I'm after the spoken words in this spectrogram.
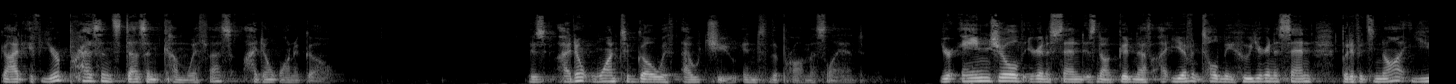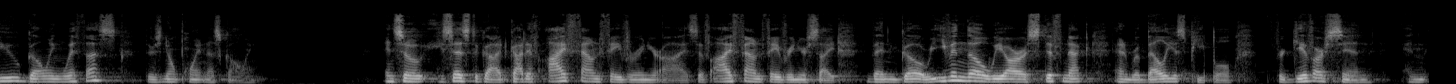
God, if your presence doesn't come with us, I don't want to go. There's, I don't want to go without you into the promised land. Your angel that you're going to send is not good enough. You haven't told me who you're going to send, but if it's not you going with us, there's no point in us going. And so he says to God, God, if I found favor in your eyes, if I found favor in your sight, then go. Even though we are a stiff necked and rebellious people, forgive our sin and,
